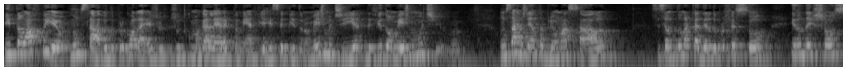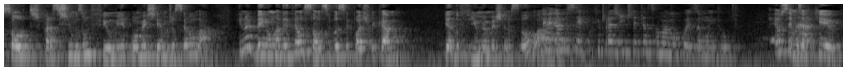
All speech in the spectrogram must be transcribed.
Então lá fui eu, num sábado, pro colégio, junto com uma galera que também havia recebido no mesmo dia, devido ao mesmo motivo. Um sargento abriu uma sala, se sentou na cadeira do professor e nos deixou soltos para assistirmos um filme ou mexermos no celular. E não é bem uma detenção se você pode ficar vendo filme ou mexendo no celular. É, eu né? não sei, porque pra gente detenção não é uma coisa muito. Eu sei, mas É. é porque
